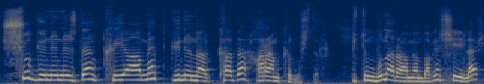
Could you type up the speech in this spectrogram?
şu gününüzden kıyamet gününe kadar haram kılmıştır. Bütün buna rağmen bakın Şiiler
